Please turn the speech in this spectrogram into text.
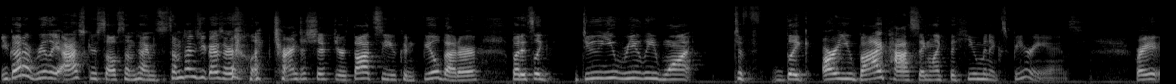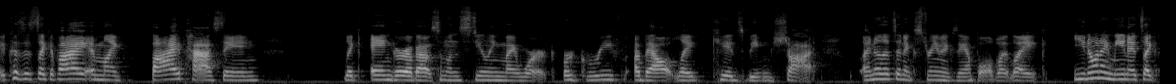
you got to really ask yourself sometimes sometimes you guys are like trying to shift your thoughts so you can feel better, but it's like do you really want to like are you bypassing like the human experience? Right? Because it's like if I am like bypassing like anger about someone stealing my work or grief about like kids being shot. I know that's an extreme example, but like you know what I mean? It's like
